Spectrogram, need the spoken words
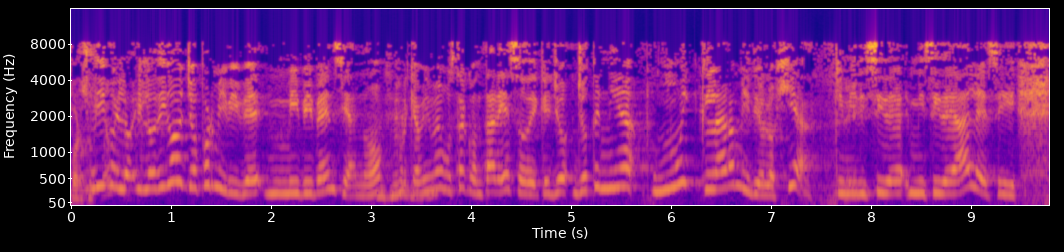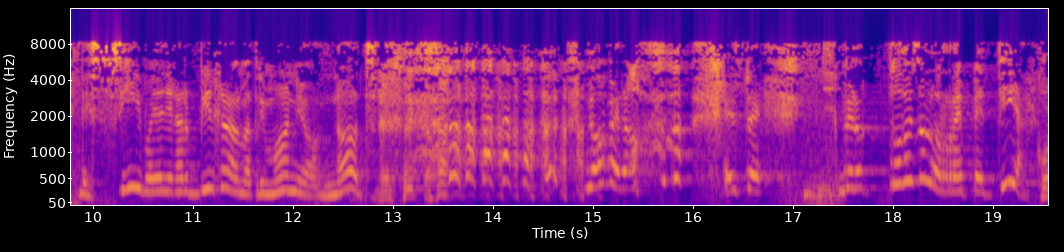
Por supuesto. Digo, y lo, y lo digo yo por mi, vive- mi vivencia, ¿no? Porque a mí me gusta contar eso, de que yo, yo tenía muy clara mi ideología y Sí. mis, ide- mis ideales y de sí, voy a llegar virgen al matrimonio, not. Exacto. no, pero, este, pero todo eso lo repetía. Correcto.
